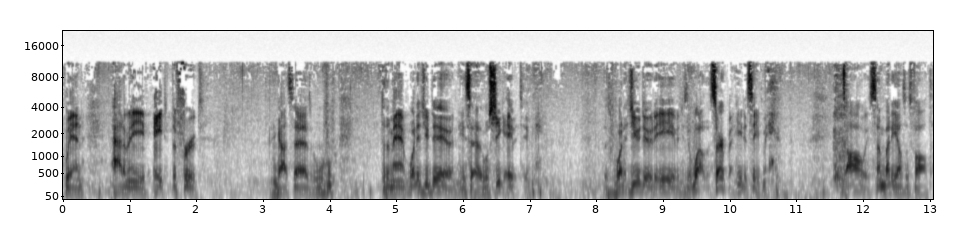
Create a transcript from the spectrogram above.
when Adam and Eve ate the fruit. And God says, to the man, What did you do? And he said, Well, she gave it to me. He says, What did you do to Eve? And he said, Well, the serpent, he deceived me. It's always somebody else's fault.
